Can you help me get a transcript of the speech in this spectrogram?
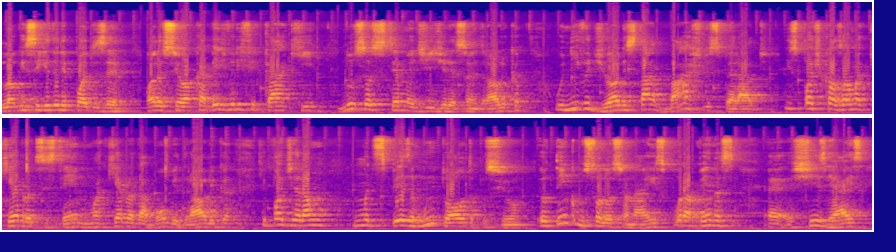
Logo em seguida ele pode dizer: Olha, senhor, acabei de verificar aqui no seu sistema de direção hidráulica o nível de óleo está abaixo do esperado. Isso pode causar uma quebra do sistema, uma quebra da bomba hidráulica, que pode gerar um, uma despesa muito alta para o senhor. Eu tenho como solucionar isso por apenas é, X reais.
